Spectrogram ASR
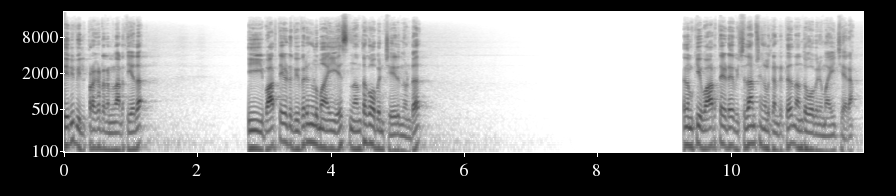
തെരുവിൽ പ്രകടനം നടത്തിയത്. ഈ വാർത്തയുടെ വിവരങ്ങളുമായി എസ്. നന്ദഗോപൻ ചേരുന്നുണ്ട്. നമുക്ക് ഈ വാർത്തയുടെ വിശദാംശങ്ങൾ കണ്ടിട്ട് നന്ദഗോപനുമായി ചേരാം.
